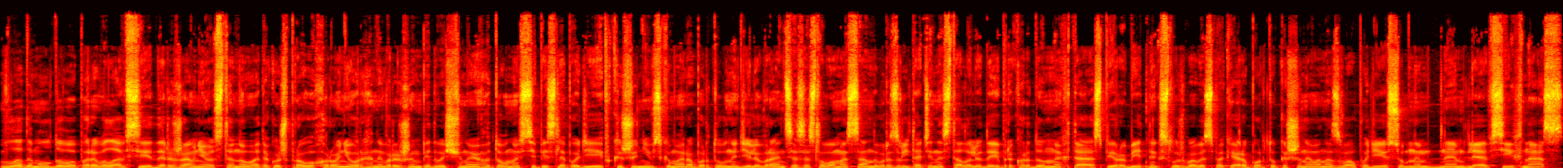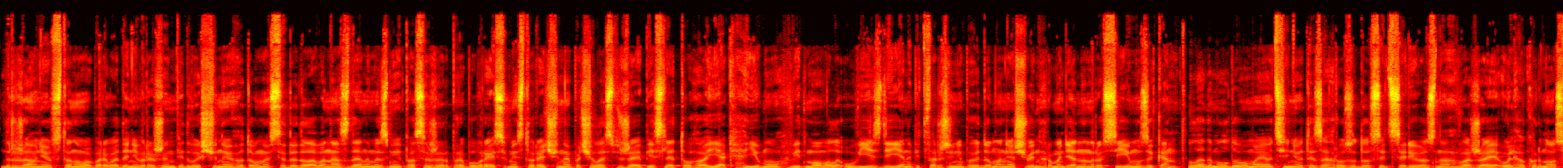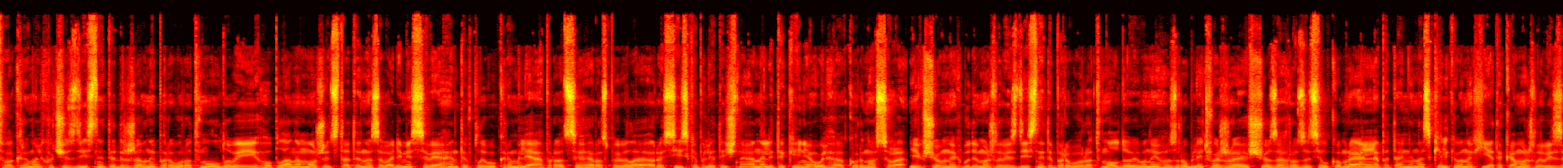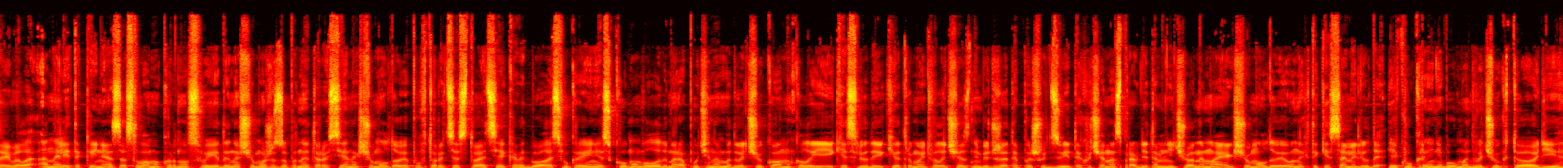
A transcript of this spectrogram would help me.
Влада Молдова перевела всі державні установи, а також правоохоронні органи в режим підвищеної готовності після подій в Кишинівському аеропорту в неділю вранці. За словами Санду, в результаті не стало людей прикордонних та співробітник служби безпеки аеропорту Кишинева назвав подію сумним днем для всіх нас. Державні установи переведені в режим підвищеної готовності. Додала вона з даними змі. Пасажир прибув рейсом із Туреччини. Почалась вже після того, як йому відмовили у в'їзді. Є на підтвердження повідомлення, що він громадянин Росії, музикант. Влада Молдови має оцінювати загрозу досить серйозно. Вважає Ольга Корносова. Кремль хоче здійснити державний переворот в Молдові. Його планом можуть стати на заваді місцеві агенти впливу Кремля. Про це розповіла російська політична аналітикиня Ольга Корносова. Якщо в них буде можливість здійснити переворот в Молдові, вони його зроблять. Вважаю, що загроза цілком реальне питання. Наскільки у них є така можливість, заявила аналітикиня. За словами Корносова, єдине, що може зупинити росіян, якщо в Молдові повториться ситуація, яка відбувалась в Україні з кумом Володимира Путіна Медведчуком, коли є якісь люди, які отримують величезні бюджети, пишуть звіти, хоча насправді там нічого немає. Якщо в Молдові у них такі самі люди, як в Україні був Медведчук, тоді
